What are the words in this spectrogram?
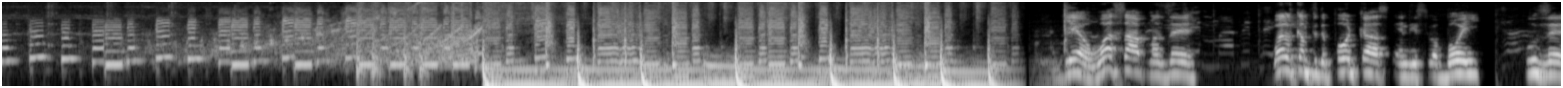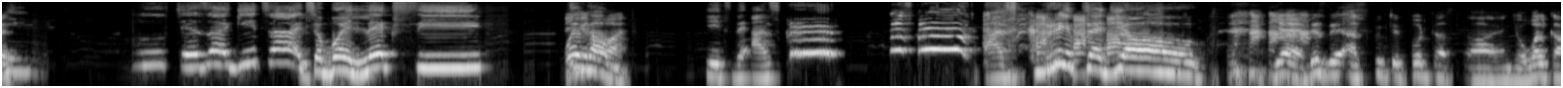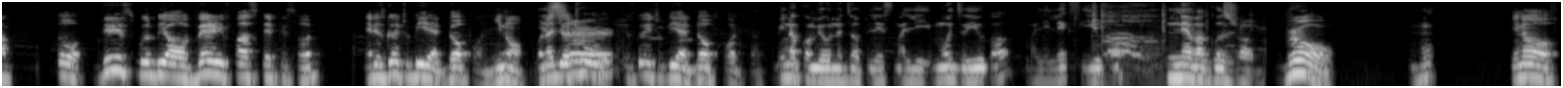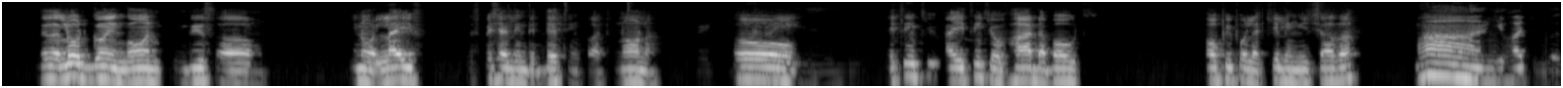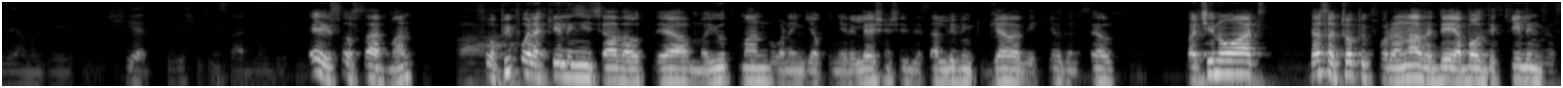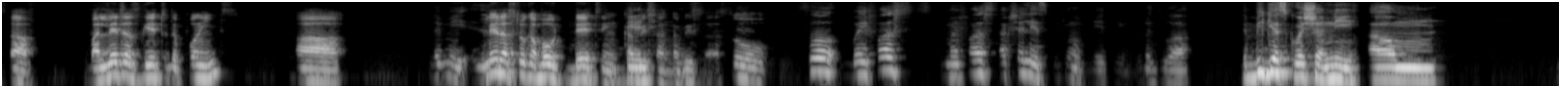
Yeah, what's up, Maze? Welcome to the podcast, and it's your boy, who's a guitar. It's your boy Lexi. You know Welcome. It's the unscripted, unscripted yo. Yeah, this is the unscripted podcast, uh, and you're welcome. So this will be our very first episode, and it's going to be a dope one. You know, Yes, sir. it's going to be a dope podcast. Mi nakwambia unajua place mali mojo yuko, mali Lexi yuko, never goes wrong. bro. Mhm. You know, there's a lot going on in this, um, you know, life, especially in the dating part. no Unaona? So Crazy. I think you, I think you've heard about how people are killing each other. Man, you had to go there, manze. Shit, this shit is sad, manze. Hey, it's so sad, man. So people are killing each other out there. My youth man wanaingia kwenye relationship, they start living together, they kill themselves. But you know what? That's a topic for another day about the killings and stuff. But let us get to the point. Uh, Let me let us talk about dating, kabisa, Dating. kabisa. So, So my first, my first, actually speaking of dating, unajua, the biggest question ni, um,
